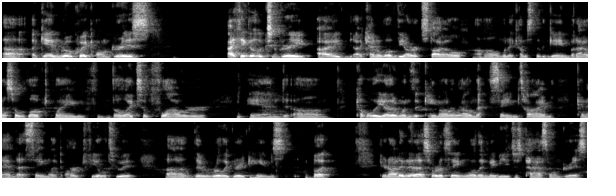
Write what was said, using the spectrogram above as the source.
Uh, again, real quick on Gris. I think it looks great. I, I kind of love the art style uh, when it comes to the game, but I also loved playing the likes of Flower and um, a couple of the other ones that came out around that same time kind of had that same like art feel to it. Uh, they were really great games, but if you're not into that sort of thing, well then maybe you just pass on Gris.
